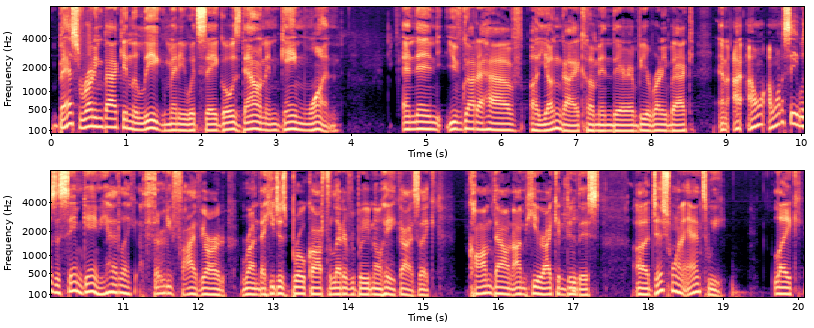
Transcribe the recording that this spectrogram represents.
best running back in the league, many would say, goes down in game 1. And then you've got to have a young guy come in there and be a running back and I, I, I want to say it was the same game. He had like a 35 yard run that he just broke off to let everybody know, hey guys, like calm down. I'm here. I can do this. Uh, Jeshrun Antwi, like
